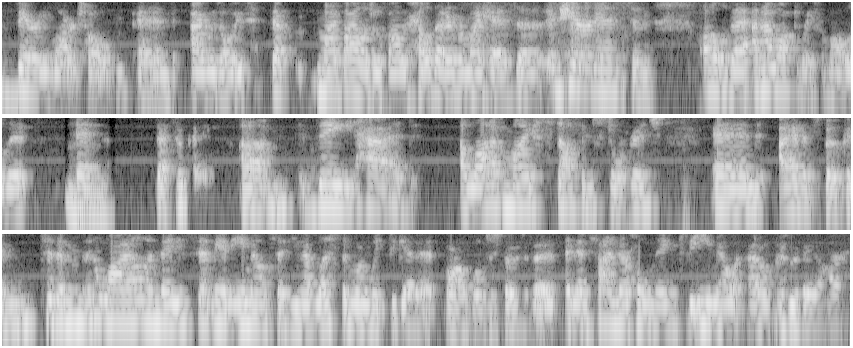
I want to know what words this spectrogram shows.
very large home. And i was always that my biological father held that over my head the inheritance and all of that. And i walked away from all of it. Mm-hmm. and that's okay. Um, they had a lot of my stuff in storage. And i haven't spoken to them in a while. And they sent me an email and said you have less than one week to get it or we'll dispose of it. And then sign their whole name to the email. I don't know who they are.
